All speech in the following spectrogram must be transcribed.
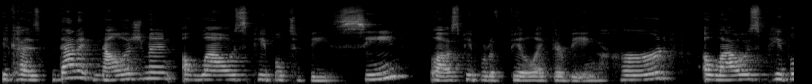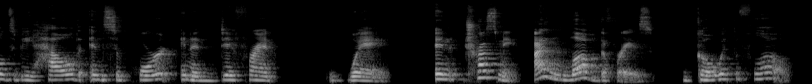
because that acknowledgement allows people to be seen, allows people to feel like they're being heard, allows people to be held in support in a different way. And trust me, I love the phrase go with the flow,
